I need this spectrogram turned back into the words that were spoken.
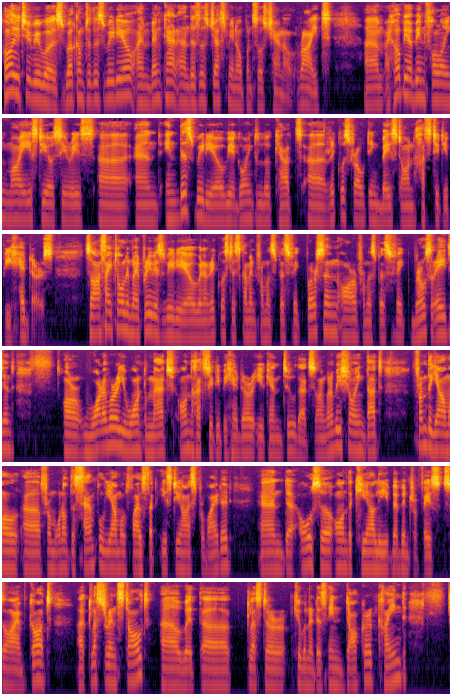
Hello YouTube viewers, welcome to this video. I'm Venkat and this is just me an open source channel. Right, um, I hope you have been following my Istio series uh, and in this video we are going to look at uh, request routing based on HTTP headers. So as I told in my previous video, when a request is coming from a specific person or from a specific browser agent, or whatever you want to match on the HTTP header, you can do that. So I'm going to be showing that from the YAML, uh, from one of the sample YAML files that Istio has provided, and uh, also on the Kiali web interface. So I've got a cluster installed uh, with cluster Kubernetes in Docker kind,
